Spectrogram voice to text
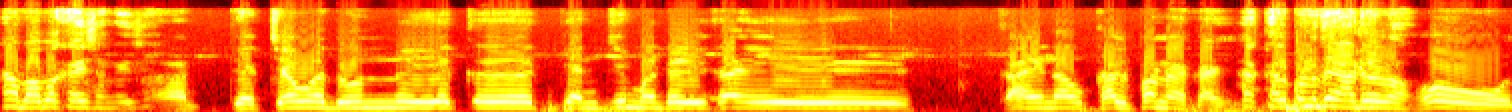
हा बाबा काय सांगायचं? त्याच्यामधून एक त्यांची मंडळी काय काय नाव? कल्पना काय? हा कल्पना आढळराव. हो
